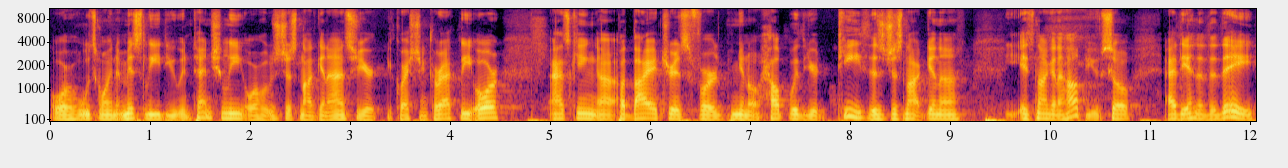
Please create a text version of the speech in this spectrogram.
or who's going to mislead you intentionally or who's just not going to answer your, your question correctly or asking a podiatrist for you know help with your teeth is just not gonna it's not gonna help you so at the end of the day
